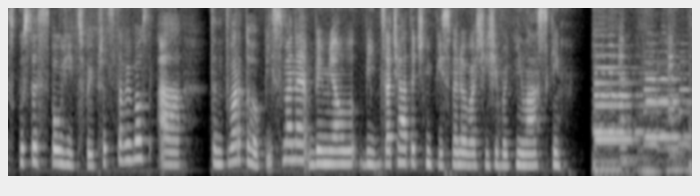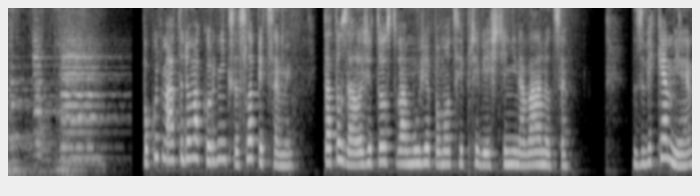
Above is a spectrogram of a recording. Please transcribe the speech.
Zkuste použít svoji představivost a ten tvar toho písmene by měl být začáteční písmeno vaší životní lásky. Pokud máte doma korník se slepicemi, tato záležitost vám může pomoci při věštění na Vánoce. Zvykem je,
